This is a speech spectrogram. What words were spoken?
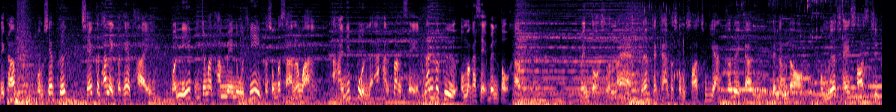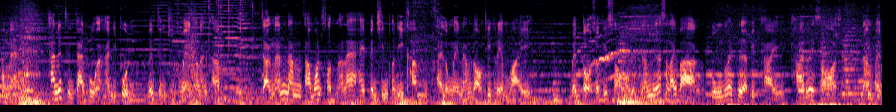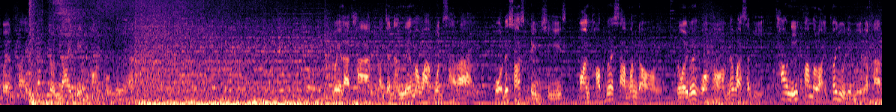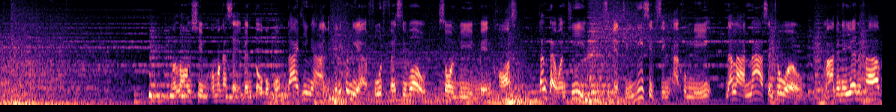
สวัสดีครับ ผมเชฟพฤกเชฟกระทะเหล็กประเทศไทย วันนี้ผมจะมาทำเมนูที่ผสมผสานระหว่างอาหารญี่ปุ่นและอาหารฝรั่งเศส นั่นก็คือโอมากาเสะเบนโตะครับ เบนโตะส่วนแรก เริ่มจากการผสมซอสทุกอย่างเข้าด้วยกัน เป็นน้ำดอง ผมเลือกใช้ซอสคิโคแมน ถ้านึกถึงการปรุงอาหารญี่ปุ่น นึกถึงคิโคแมนเท่านั้นครับ จากนั้นนำแซลมอนสดมาแล่ให้เป็นชิ้นพอดีคำใส่ลงในน้ำดองที่เตรียมไว้ เบนโตะส่วนที่ 2นำเนื้อสไลด์บางปรุงด้วยเกลือพริกไทยทาด้วยซอสนำไปเบิร์นไฟจนได้กลิ่นหอมของเนื้อ เวลาทานเราจะนำเนื้อมาวางบนสาหร่ายโปะด้วยซอสครีมชีสออนท็อปด้วยแซลมอนดองโรยด้วยหัวหอมและวาซาบิ เท่านี้ความอร่อยก็อยู่ในมือแล้วครับมาลองชิมโอมากาเสะเบนโตะของผมได้ที่งาน c a l i f o r n i a Food Festival โซน B Main Course ตั้งแต่วันที่ 11 ถึง 20 สิงหาคมนี้ณลานหน้าเซ็นทรัลเวิลด์มากันเยอะๆนะครับ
